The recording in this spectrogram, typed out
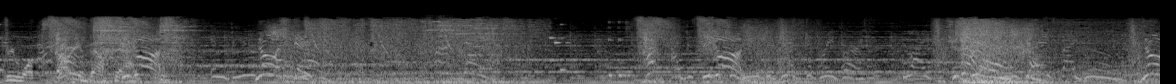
Everyone, sorry about Be that. gone! No escape! Be gone! The gift of rebirth. Be by gloom. No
